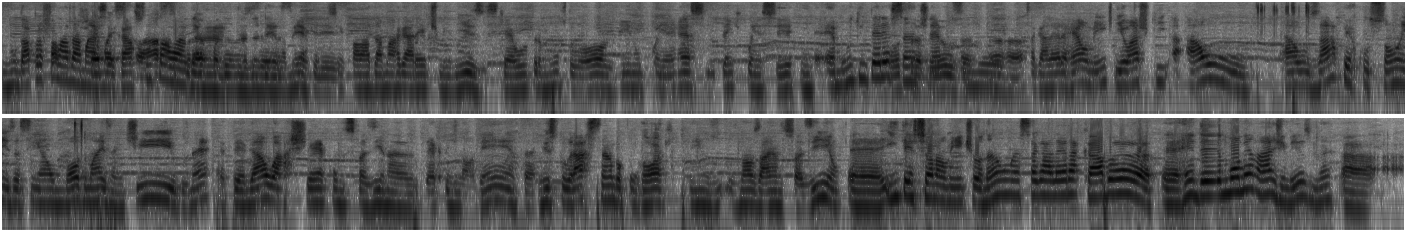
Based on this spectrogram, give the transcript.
não dá pra falar da Márcia Castro sem falar né, da, da Daniela aquele... sem falar da Margarete Menezes, que é outra monstruosa, quem não conhece tem que conhecer. É muito interessante, outra né? Uhum. essa galera realmente. E eu acho que ao a usar percussões assim a um modo mais antigo, né? É pegar o axé como se fazia na década de 90, misturar samba com rock, que os, os novos anos faziam, é, intencionalmente ou não, essa galera acaba é, rendendo uma homenagem mesmo, né? A,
